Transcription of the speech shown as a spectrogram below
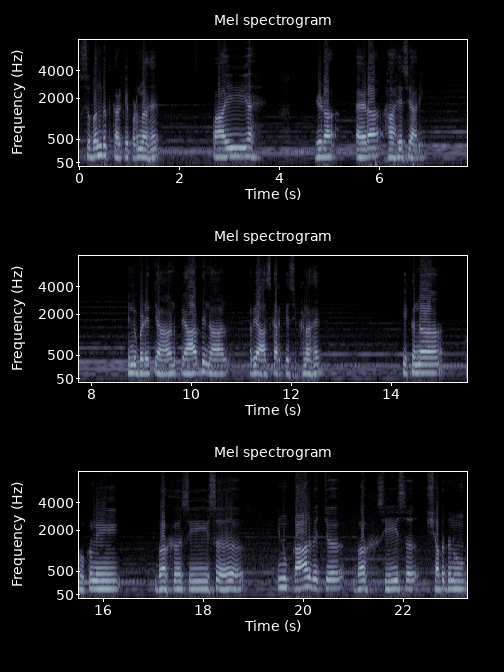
ਸੰਬੰਧਿਤ ਕਰਕੇ ਪੜਨਾ ਹੈ। ਪਾਈਐ ਜਿਹੜਾ ਐੜਾ ਹਾਹੇ ਸਿਆਰੀ। ਇਹਨੂੰ ਬੜੇ ਧਿਆਨ, ਪਿਆਰ ਦੇ ਨਾਲ ਅਭਿਆਸ ਕਰਕੇ ਸਿੱਖਣਾ ਹੈ। ਇਕ ਨਾ ਹੁਕਮੀ ਬਖਸ਼ੀਸ। ਇਹਨੂੰ ਕਾਲ ਵਿੱਚ ਬਖਸ਼ੀਸ ਸ਼ਬਦ ਨੂੰ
